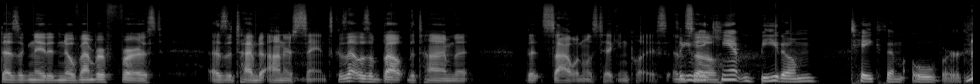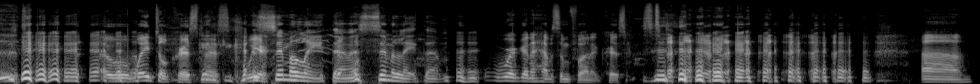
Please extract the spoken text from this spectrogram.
designated November first as the time to honor saints, because that was about the time that that Samhain was taking place. And so, if you can't beat them, take them over. uh, wait till Christmas. We're assimilate them. Assimilate them. we're gonna have some fun at Christmas. um,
